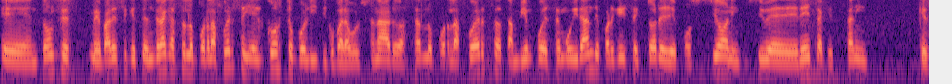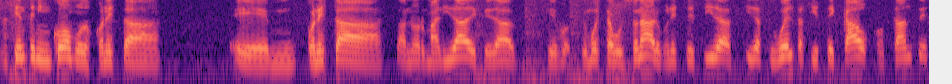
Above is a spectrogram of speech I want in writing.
Eh, entonces, me parece que tendrá que hacerlo por la fuerza y el costo político para Bolsonaro de hacerlo por la fuerza también puede ser muy grande porque hay sectores de oposición, inclusive de derecha, que, están, que se sienten incómodos con esta eh, con estas anormalidades que, da, que, muestra Bolsonaro, con estas idas, idas y vueltas y este caos constante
